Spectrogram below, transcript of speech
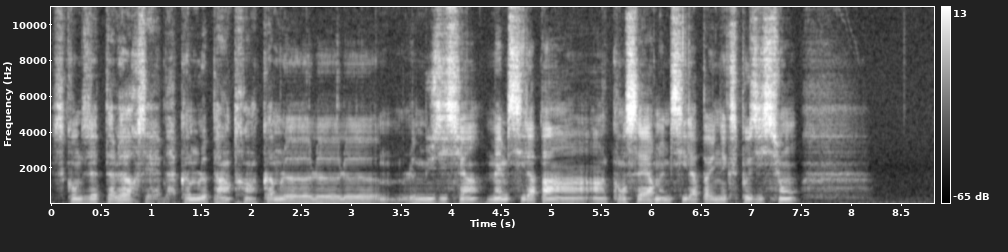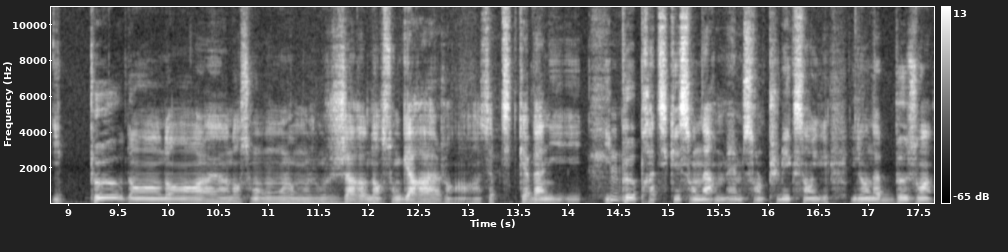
ce qu'on disait tout à l'heure, c'est bah, comme le peintre, hein, comme le, le, le, musicien, même s'il n'a pas un, concert, même s'il n'a pas une exposition, il peut, dans, dans, euh, dans, son, dans son garage, dans sa petite cabane, il, il hmm. peut pratiquer son art même sans le public, sans, il, il en a besoin.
